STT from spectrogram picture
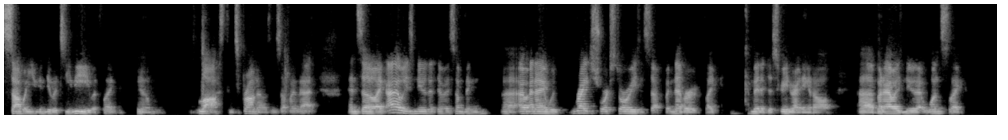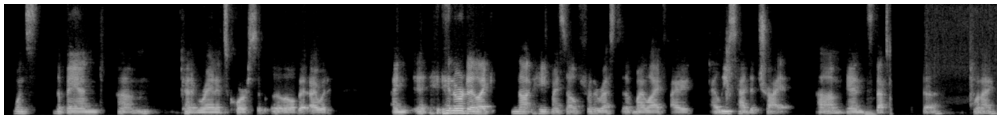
saw what you can do with TV with like you know Lost and Sopranos and stuff like that. And so like I always knew that there was something, uh, and I would write short stories and stuff, but never like committed to screenwriting at all. Uh, but I always knew that once like once the band um, kind of ran its course a, a little bit, I would I, in order to like not hate myself for the rest of my life, I at least had to try it. Um, and that's uh, when I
